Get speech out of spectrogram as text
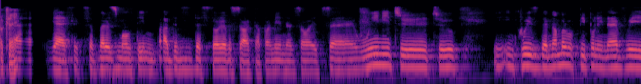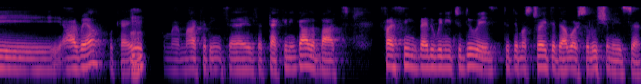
Okay. Uh, yes, it's a very small team, but this is the story of a startup. I mean, and so it's uh, we need to to increase the number of people in every area. Okay, mm-hmm. marketing, sales, technical, but first thing that we need to do is to demonstrate that our solution is uh, uh,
